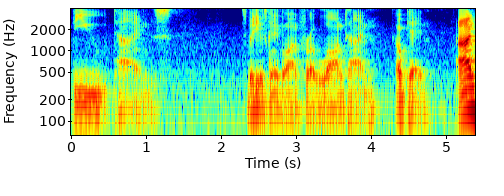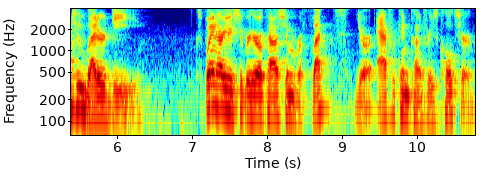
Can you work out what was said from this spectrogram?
few times. This video is going to go on for a long time. Okay, on to letter D. Explain how your superhero costume reflects your African country's culture.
